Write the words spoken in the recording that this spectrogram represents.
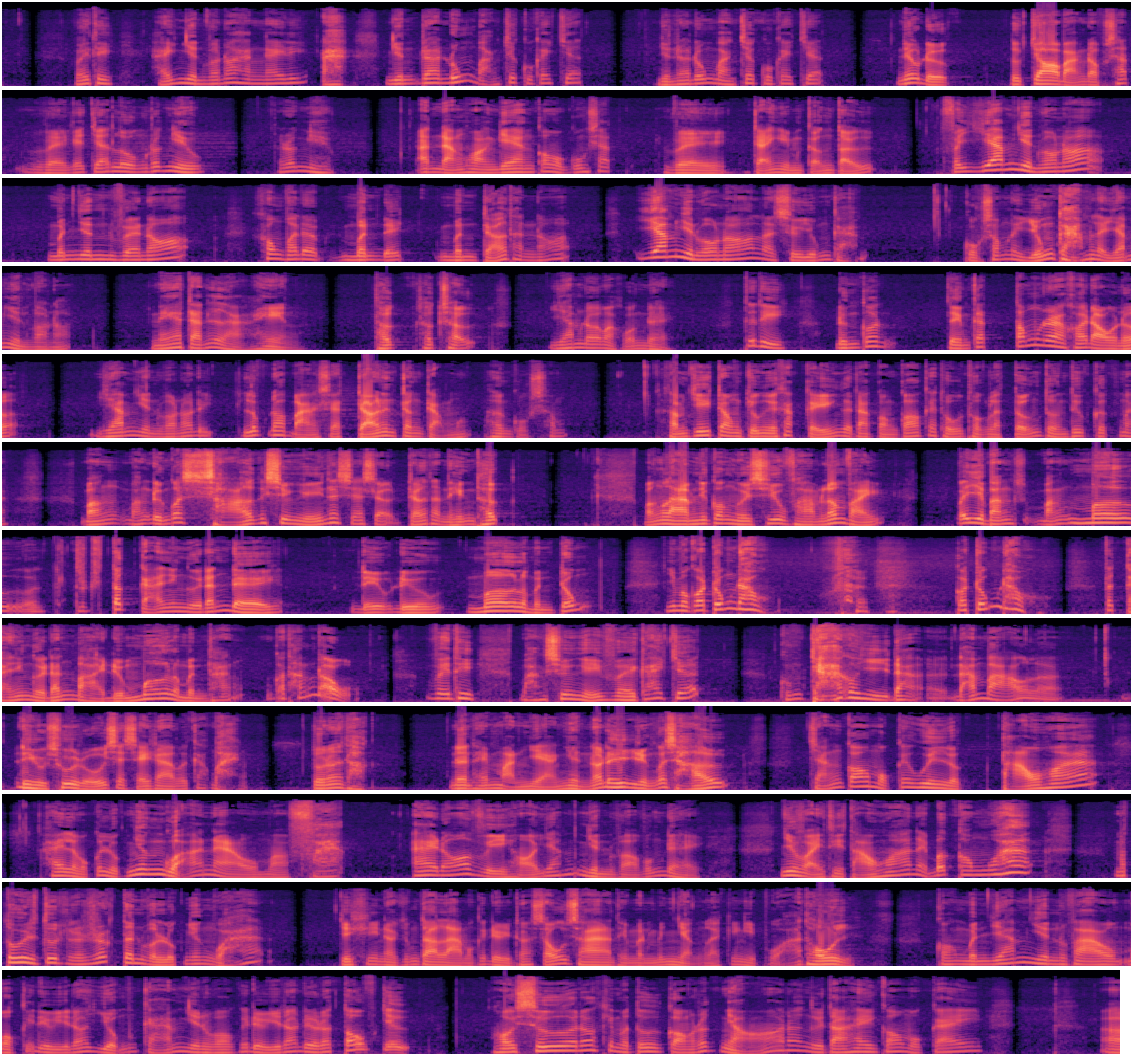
Vậy thì hãy nhìn vào nó hàng ngày đi. À nhìn ra đúng bản chất của cái chết. Nhìn ra đúng bản chất của cái chết. Nếu được tôi cho bạn đọc sách về cái chết luôn rất nhiều. Rất nhiều. Anh đặng hoàng giang có một cuốn sách về trải nghiệm cận tử. Phải dám nhìn vào nó mình nhìn về nó không phải là mình để mình trở thành nó. Dám nhìn vào nó là sự dũng cảm. Cuộc sống này dũng cảm là dám nhìn vào nó. Né tránh là hèn. Thực thực sự dám đối mặt vấn đề. Thế thì đừng có tìm cách tống ra khỏi đầu nữa. Dám nhìn vào nó đi. Lúc đó bạn sẽ trở nên trân trọng hơn cuộc sống thậm chí trong chủ nghĩa khắc kỷ người ta còn có cái thủ thuật là tưởng tượng tiêu cực mà. Bạn bạn đừng có sợ cái suy nghĩ nó sẽ trở, trở thành hiện thực. Bạn làm như con người siêu phàm lắm vậy. Bây giờ bạn bạn mơ tất cả những người đánh đề đều đều mơ là mình trúng. Nhưng mà có trúng đâu? Có trúng đâu? Tất cả những người đánh bài đều mơ là mình thắng không có thắng đâu. Vậy thì bạn suy nghĩ về cái chết cũng chả có gì đảm bảo là điều xui rủi sẽ xảy ra với các bạn. Tôi nói thật nên hãy mạnh dạn nhìn nó đi đừng có sợ. Chẳng có một cái quy luật tạo hóa hay là một cái luật nhân quả nào mà phạt ai đó vì họ dám nhìn vào vấn đề. Như vậy thì tạo hóa này bất công quá. Mà tôi thì tôi là rất tin vào luật nhân quả. Chỉ khi nào chúng ta làm một cái điều gì đó xấu xa thì mình mới nhận lại cái nghiệp quả thôi. Còn mình dám nhìn vào một cái điều gì đó dũng cảm nhìn vào cái điều gì đó điều đó tốt chứ. Hồi xưa đó khi mà tôi còn rất nhỏ đó người ta hay có một cái uh,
